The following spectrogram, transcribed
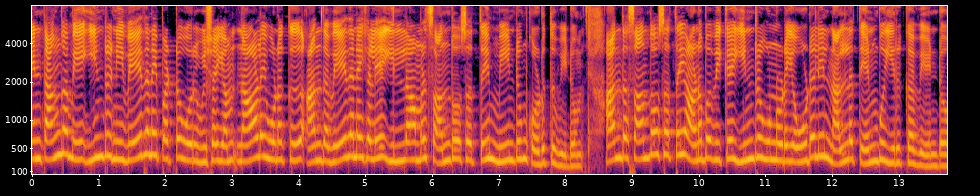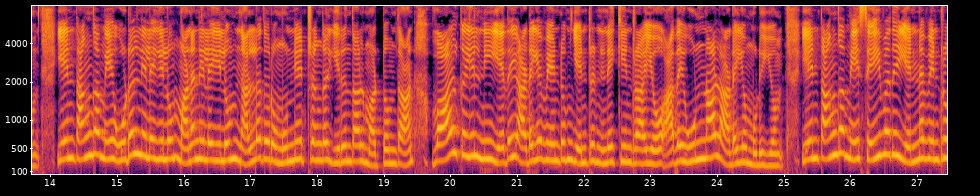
என் தங்கமே இன்று நீ வேதனைப்பட்ட ஒரு விஷயம். நாளை உனக்கு அந்த வேதனைகளே இல்லாமல் சந்தோஷத்தை மீண்டும் கொடுத்துவிடும். அந்த சந்தோஷத்தை அனுபவிக்க இன்று உன்னுடைய உடலில் நல்ல தெம்பு இருக்க வேண்டும். என் தங்கமே உடல்நிலையிலும் மனநிலையிலும் நல்லதொரு முன்னேற்றங்கள் இருந்தால் மட்டும்தான் வாழ்க்கையில் நீ எதை அடைய வேண்டும் என்று நினைக்கின்றாயோ அதை உன்னால் அடைய முடியும். என் தங்கமே செய்வது என்னவென்று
